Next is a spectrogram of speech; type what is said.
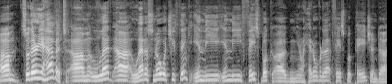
Um, so there you have it. Um, let uh, let us know what you think in the in the Facebook. Uh, you know, head over to that Facebook page and uh,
